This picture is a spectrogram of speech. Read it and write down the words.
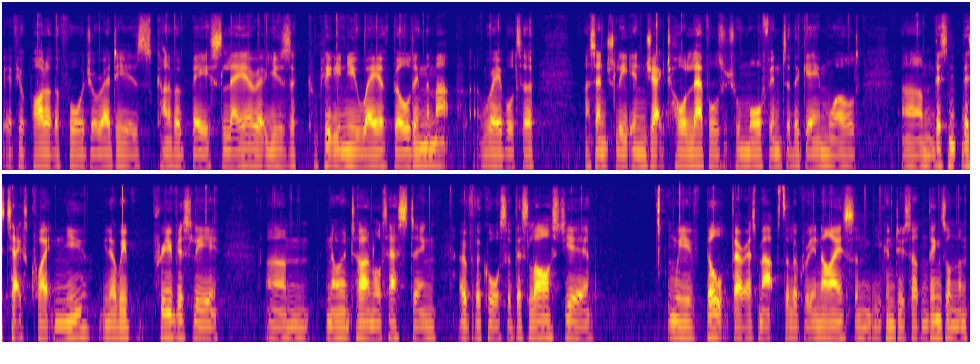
if, you're part of the Forge already, is kind of a base layer. It uses a completely new way of building the map. We're able to essentially inject whole levels which will morph into the game world. Um, this, this tech's quite new. You know, we've previously, um, in our internal testing over the course of this last year, we've built various maps that look really nice and you can do certain things on them.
